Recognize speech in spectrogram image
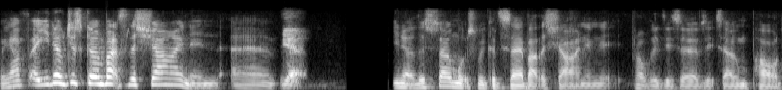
We have, uh, you know, just going back to The Shining. Um, Yeah. you know, there's so much we could say about The Shining. It probably deserves its own pod.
